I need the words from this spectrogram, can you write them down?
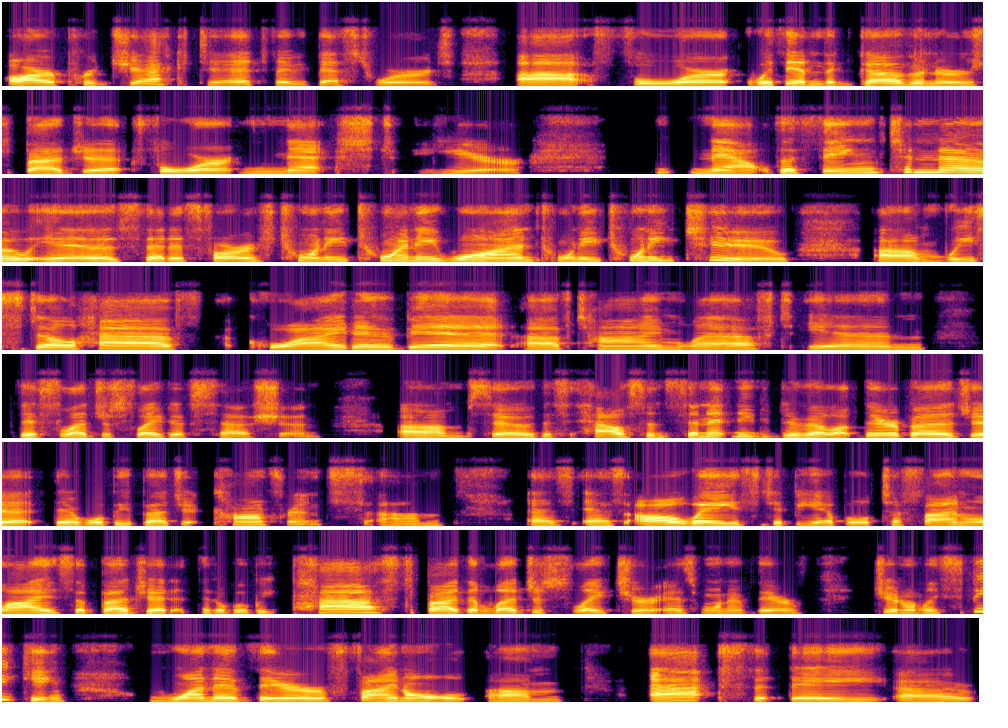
are projected, maybe best words, uh, for within the governor's budget for next year. Now, the thing to know is that as far as 2021, 2022, um, we still have quite a bit of time left in this legislative session. Um, so the House and Senate need to develop their budget. There will be budget conference, um, as, as always, to be able to finalize a budget that will be passed by the legislature as one of their, generally speaking, one of their final um, acts that they uh,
